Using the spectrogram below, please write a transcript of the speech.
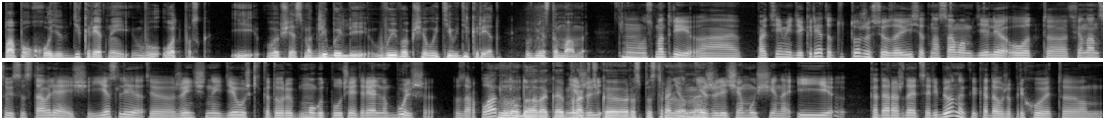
папа уходит в декретный в отпуск? И вообще смогли бы ли вы вообще уйти в декрет вместо мамы? Ну, смотри, а, по теме декрета тут тоже все зависит на самом деле от э, финансовой составляющей. Если э, женщины и девушки, которые могут получать реально больше зарплату, Ну да, такая нежели- практика распространенная. нежели чем мужчина. И когда рождается ребенок, и когда уже приходит эм,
